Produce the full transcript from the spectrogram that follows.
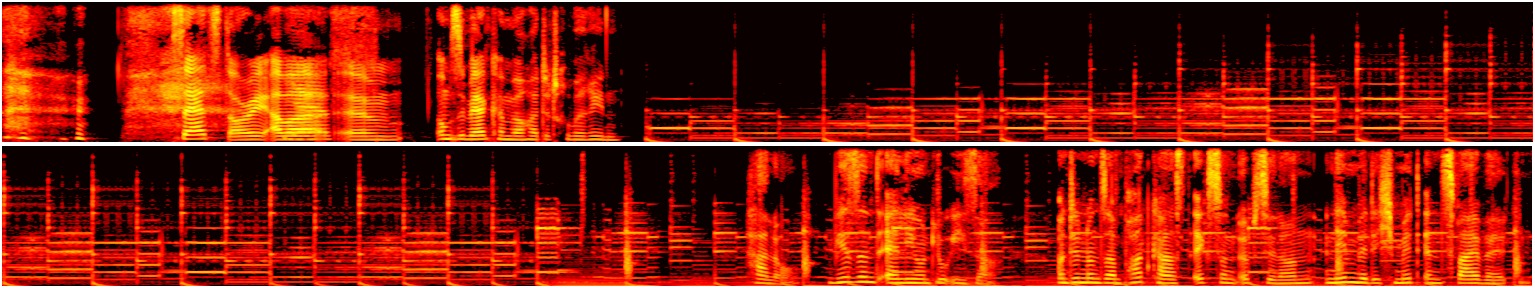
Sad Story, aber Yes. ähm, umso mehr können wir heute drüber reden. Hallo, wir sind Ellie und Luisa und in unserem Podcast X und Y nehmen wir dich mit in zwei Welten.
